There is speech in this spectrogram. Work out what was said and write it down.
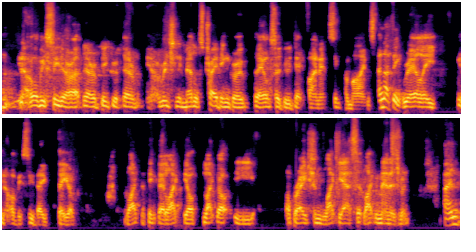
You know, obviously they're a, they're a big group. They're you know, originally metals trading group. They also do debt financing for mines, and I think really, you know, obviously they they like to think they like the like the operation, like the asset, like the management, and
